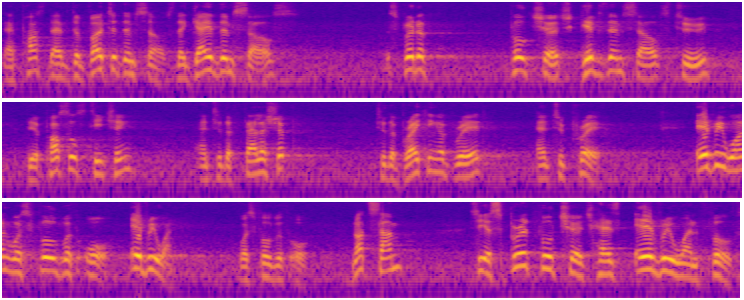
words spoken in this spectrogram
They've devoted themselves, they gave themselves. The spirit-filled church gives themselves to the apostles' teaching and to the fellowship, to the breaking of bread, and to prayer. Everyone was filled with awe. Everyone was filled with awe. Not some. See, a spirit filled church has everyone filled.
